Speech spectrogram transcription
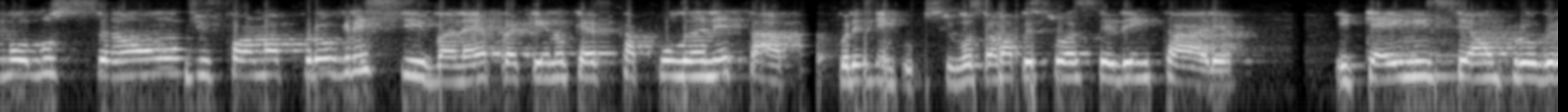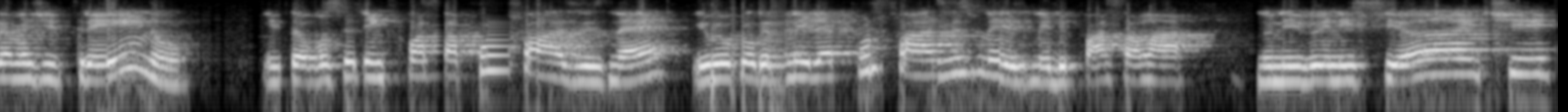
evolução de forma progressiva, né? Para quem não quer ficar pulando etapa. Por exemplo, se você é uma pessoa sedentária e quer iniciar um programa de treino, então você tem que passar por fases, né? E o meu programa ele é por fases mesmo. Ele passa lá no nível iniciante,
